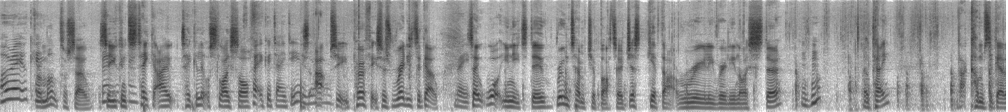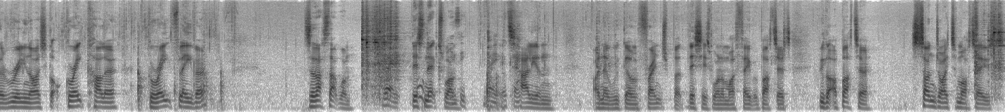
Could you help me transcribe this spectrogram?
All right, okay. For a month or so. Right, so you can okay. just take it out, take a little slice off. Quite a good idea. It's yeah. absolutely perfect. So it's ready to go. Right. So what you need to do, room temperature butter, just give that a really, really nice stir. Mm -hmm. Okay. That comes together really nice. Got great colour, great flavour. So that's that one. Right. This next one, right, okay. Italian I know we're going French, but this is one of my favourite butters. We've got a butter, sun-dried tomatoes.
